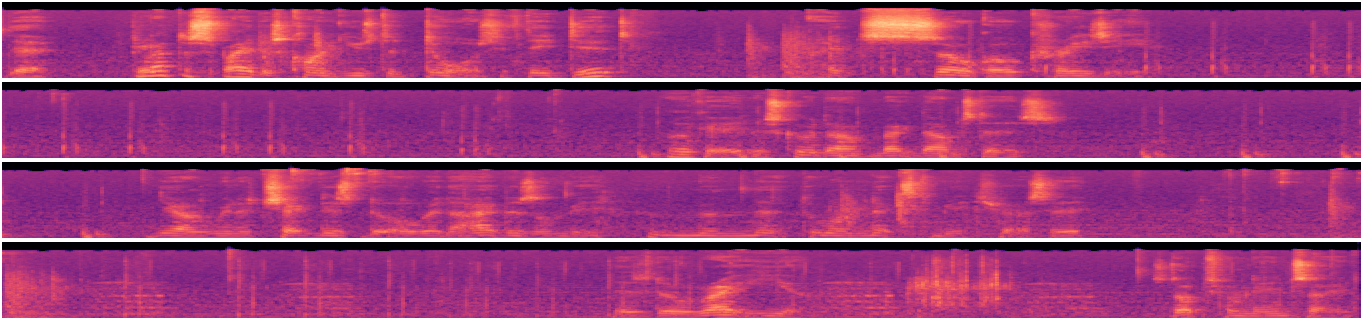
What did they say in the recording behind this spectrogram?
There. Glad the spiders can't use the doors. If they did, I'd so go crazy. Okay, let's go down back downstairs. Yeah, I'm gonna check this door where the hyper zombie, the one next to me, should I say. There's a door right here. Stops from the inside.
